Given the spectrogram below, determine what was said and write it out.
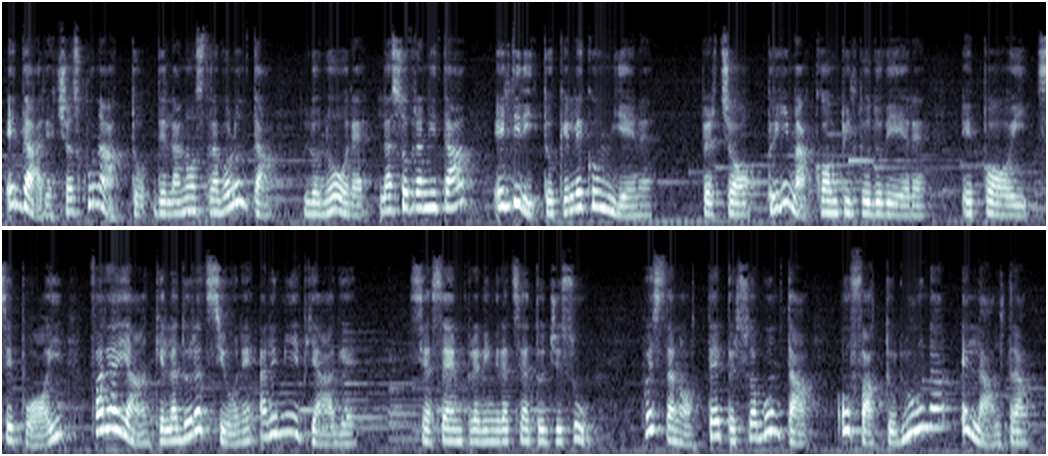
e dare a ciascun atto della nostra volontà l'onore, la sovranità e il diritto che le conviene. Perciò prima compi il tuo dovere e poi, se puoi, farai anche l'adorazione alle mie piaghe. Sia sempre ringraziato Gesù. Questa notte, per sua bontà, ho fatto l'una e l'altra.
